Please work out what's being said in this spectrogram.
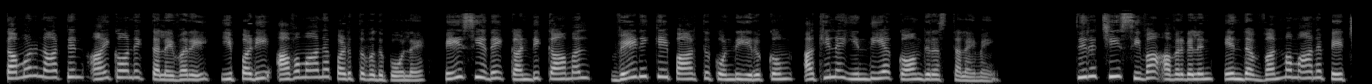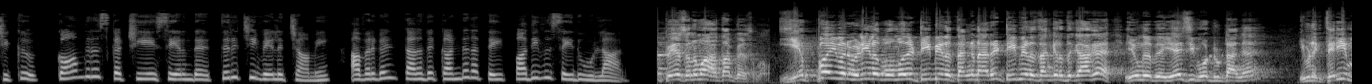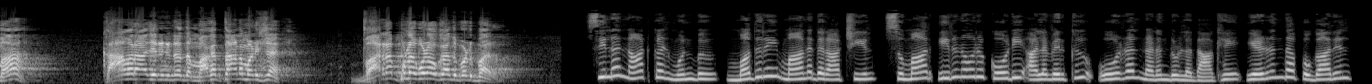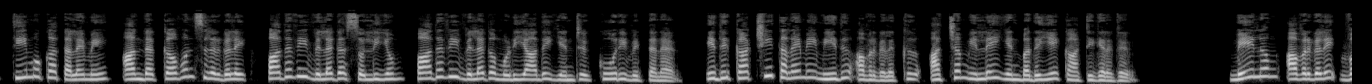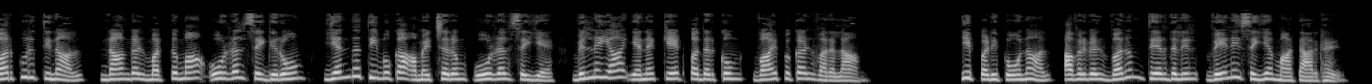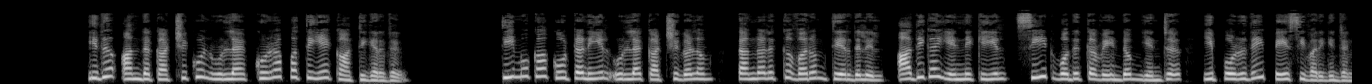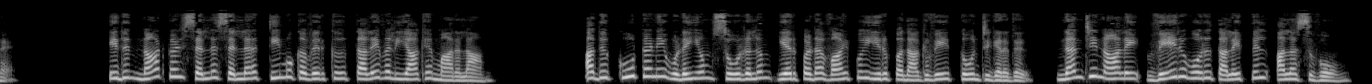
தமிழ்நாட்டின் ஐகானிக் தலைவரை இப்படி அவமானப்படுத்துவது போல பேசியதை கண்டிக்காமல் வேடிக்கை பார்த்து கொண்டு இருக்கும் அகில இந்திய காங்கிரஸ் தலைமை. திருச்சி சிவா அவர்களின் இந்த வன்மமான பேச்சுக்கு காங்கிரஸ் கட்சியை சேர்ந்த திருச்சி வேலுச்சாமி அவர்கள் தனது கண்டனத்தை பதிவு செய்து உள்ளார். அதான் பேசணும். எப்ப இவர் வெளியில போகும்போது டிவியில தங்கினாரு? டிவியில தங்குறதுக்காக இவங்க ஏசி போட்டு விட்டாங்க இவனுக்கு தெரியுமா? காமராஜர் அந்த மகத்தான மனுஷன் வரப்புல கூட உட்கார்ந்து படுப்பார். சில நாட்கள் முன்பு மதுரை மாநகராட்சியில் சுமார் இருநூறு கோடி அளவிற்கு ஊழல் நடந்துள்ளதாக எழுந்த புகாரில் திமுக தலைமை அந்த கவுன்சிலர்களை பதவி விலக சொல்லியும் பதவி விலக முடியாது என்று கூறிவிட்டனர். இது கட்சி தலைமை மீது அவர்களுக்கு அச்சம் இல்லை என்பதையே காட்டுகிறது. மேலும் அவர்களை வற்புறுத்தினால் நாங்கள் மட்டுமா ஊழல் செய்கிறோம்? எந்த திமுக அமைச்சரும் ஊழல் செய்ய வில்லையா என கேட்பதற்கும் வாய்ப்புகள் வரலாம். இப்படி போனால் அவர்கள் வரும் தேர்தலில் வேலை செய்ய மாட்டார்கள். இது அந்த கட்சிக்குள் உள்ள குழப்பத்தையே காட்டுகிறது. திமுக கூட்டணியில் உள்ள கட்சிகளும் தங்களுக்கு வரும் தேர்தலில் அதிக எண்ணிக்கையில் சீட் ஒதுக்க வேண்டும் என்று இப்பொழுதே பேசி வருகின்றன. இது நாட்கள் செல்ல செல்ல திமுகவிற்கு தலைவலியாக மாறலாம். அது கூட்டணி உடையும் சூழலும் ஏற்பட வாய்ப்பு இருப்பதாகவே தோன்றுகிறது. நன்றி நாளை வேறு ஒரு தலைப்பில் அலசுவோம்.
